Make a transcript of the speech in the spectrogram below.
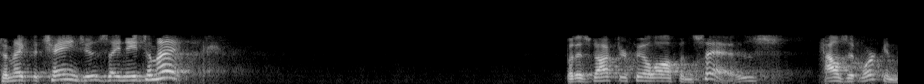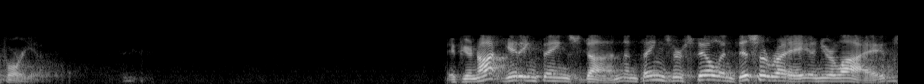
to make the changes they need to make. But as Dr. Phil often says, how's it working for you? If you're not getting things done and things are still in disarray in your lives,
